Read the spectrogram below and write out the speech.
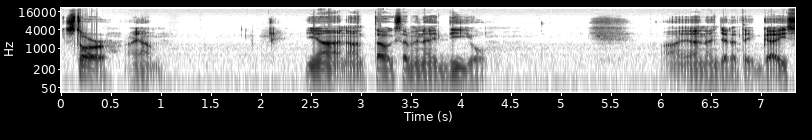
store. Ayan. Yan ang tawag sa amin ay Dio ayan nandyan na tayo guys.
